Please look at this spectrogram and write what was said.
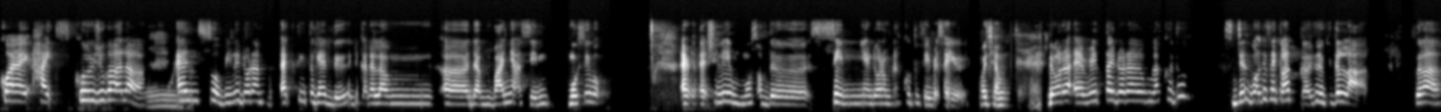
quite high school jugalah. Oh, ya. And so bila orang acting together dekat dalam uh, dan banyak scene, mostly ac- actually most of the scene yang orang berlakon tu favourite saya. Macam orang every time orang berlakon tu just buatkan saya kelakar, je gelak. So lah.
